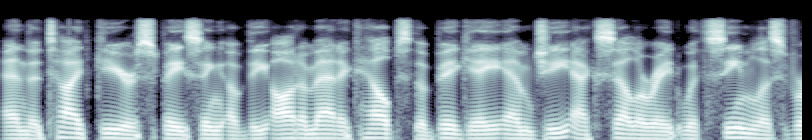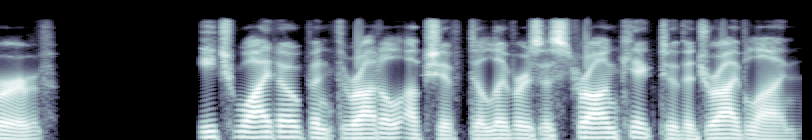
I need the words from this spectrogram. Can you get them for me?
and the tight gear spacing of the automatic helps the big AMG accelerate with seamless verve. Each wide-open throttle upshift delivers a strong kick to the driveline.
